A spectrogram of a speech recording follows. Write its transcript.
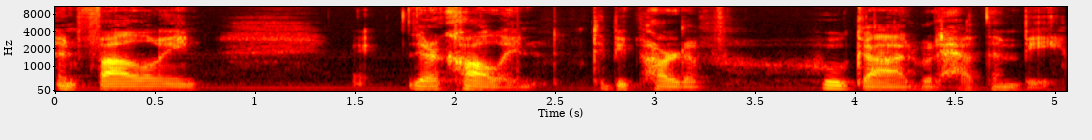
and following their calling to be part of who God would have them be.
